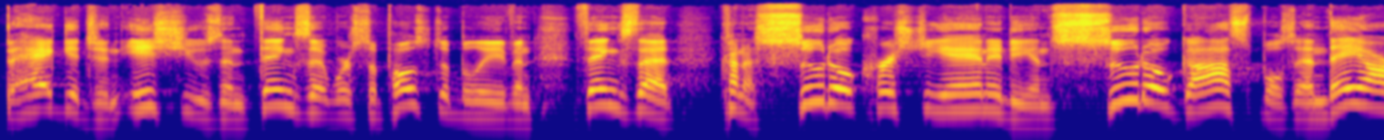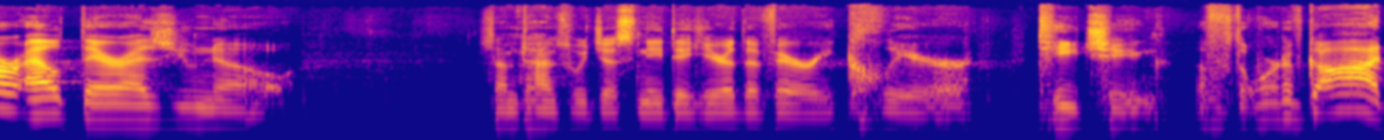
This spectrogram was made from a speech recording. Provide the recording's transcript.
baggage and issues and things that we're supposed to believe and things that kind of pseudo Christianity and pseudo gospels, and they are out there as you know. Sometimes we just need to hear the very clear teaching of the Word of God.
